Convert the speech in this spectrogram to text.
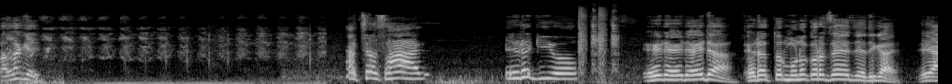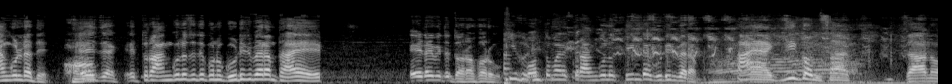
ভালো লাগে? আচ্ছা স্যার এটা কিও এইটা এইটা এইটা এটা তোর মনে করে যে যে এদিকায় এই আঙ্গুলটাতে এই দেখ এই তোর আঙ্গুলে যদি কোনো গুটির ব্যারাম থাকে এটার ভিতরে ধরা পড়ো। বর্তমানে তোর আঙ্গুলে তিনটা গুটির ব্যারাম। হ্যাঁ কি কম স্যার? জানো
